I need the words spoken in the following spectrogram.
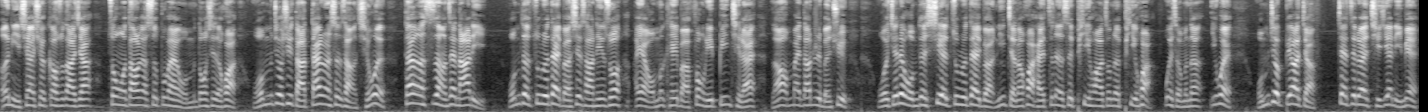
而你现在却告诉大家，中国大陆要是不买我们东西的话，我们就去打单个市场。请问单个市场在哪里？我们的驻日代表谢长廷说：“哎呀，我们可以把凤梨冰起来，然后卖到日本去。”我觉得我们的谢驻日代表，你讲的话还真的是屁话中的屁话。为什么呢？因为我们就不要讲，在这段期间里面，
